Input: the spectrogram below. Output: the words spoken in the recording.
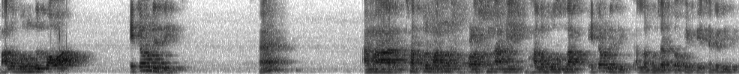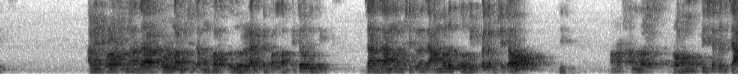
ভালো বন্ধু পাওয়া, এটাও রিজিক। হ্যাঁ? আমার ছাত্র মানুষ, পড়াশোনা আমি ভালো বুঝলাম, এটাও রিজিক, আল্লাহ বুঝার তৌফিক দিয়েছেন, এটা রিজিক। আমি পড়াশোনা যা পড়লাম সেটা মুখস্থ ধরে রাখতে পারলাম, এটাও রিজিক। যা জানলাম সেটা যে আমলের তৌফিক পেলাম, সেটাও রিজিক। মানুষ আল্লাহর রহমত হিসেবে যা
